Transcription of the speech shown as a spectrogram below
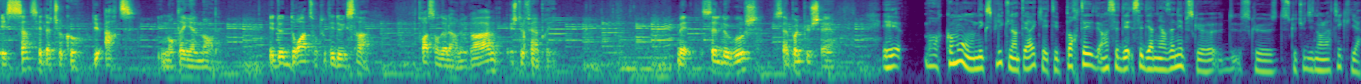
Et ça, c'est de la choco, du Harz, une montagne allemande. Les deux de droite sont toutes les deux extra. 300 dollars le gramme, et je te fais un prix. Mais celle de gauche, c'est un poil plus cher. Et Comment on explique l'intérêt qui a été porté hein, ces, dernières années? Parce que ce, que tu dis dans l'article, il y a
